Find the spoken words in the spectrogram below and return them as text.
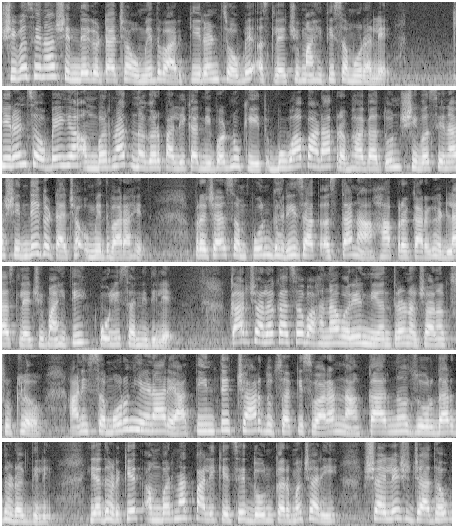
शिवसेना शिंदे गटाच्या उमेदवार किरण चौबे असल्याची माहिती समोर आली किरण चौबे या अंबरनाथ नगरपालिका निवडणुकीत बुवापाडा प्रभागातून शिवसेना शिंदे गटाच्या उमेदवार आहेत. प्रचार संपून घरी जात असताना हा प्रकार घडला असल्याची माहिती पोलिसांनी दिली आहे. कार चालकाचं वाहनावरील नियंत्रण अचानक सुटलं आणि समोरून येणाऱ्या तीन ते चार दुचाकीस्वारांना कारनं जोरदार धडक दिली. या धडकेत अंबरनाथ पालिकेचे दोन कर्मचारी शैलेश जाधव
